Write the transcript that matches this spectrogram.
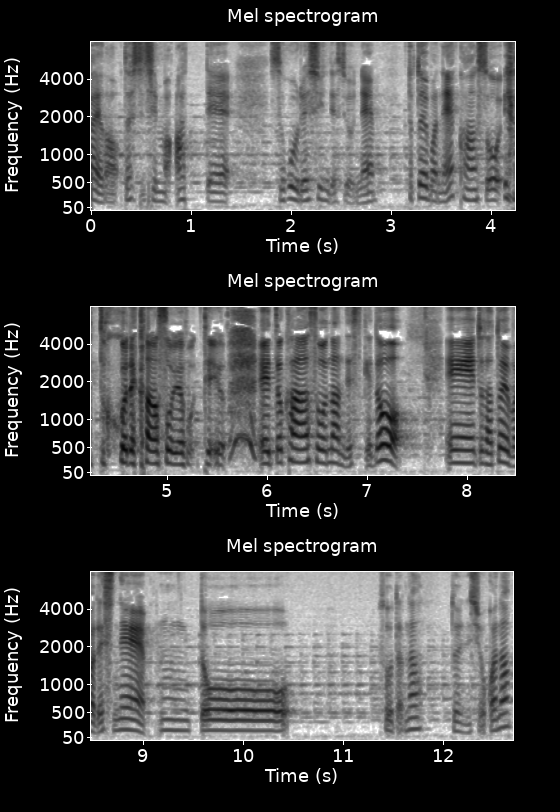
えが私自身もあってすごい嬉しいんですよね。例えばね、感想、やっとここで感想を読むっていう、えっ、と、感想なんですけど、えっ、ー、と、例えばですね、うんと、そうだな、どれにしようかな。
